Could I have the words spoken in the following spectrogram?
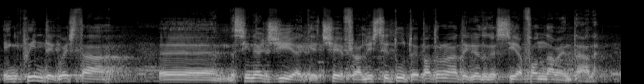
e quindi questa eh, sinergia che c'è fra l'istituto e i patronati credo che sia fondamentale.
